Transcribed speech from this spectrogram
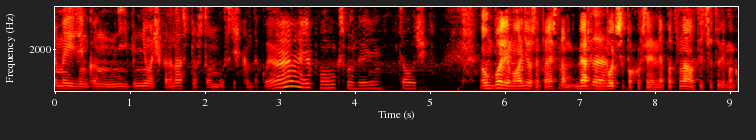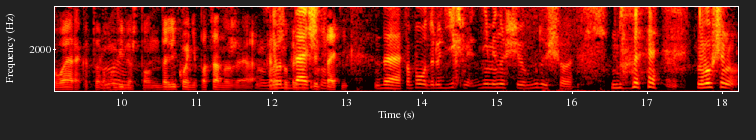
amazing, он мне не, не очень понравился, потому что он был слишком такой, а, я паук, смотри, телочек. Он более молодежный, понимаешь, там Гарфилд Да. больше похож реально на пацана, вот ты что-то Магуайра, которому видно, что он далеко не пацан уже, а хорошо Неудачник. тридцатник. Да, по поводу Люди Икс неминущего будущего. Ну, в общем,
